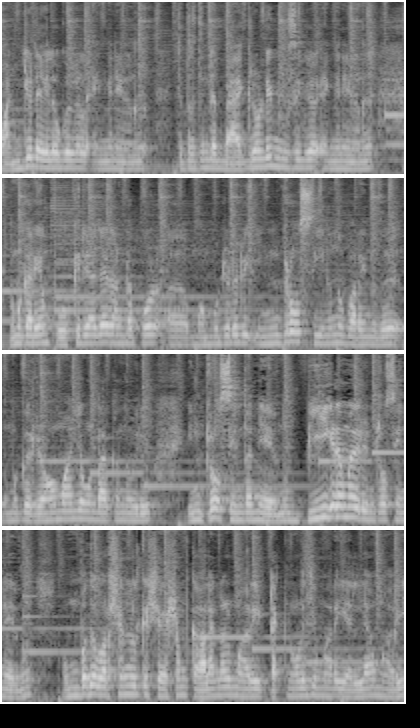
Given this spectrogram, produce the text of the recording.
പഞ്ച് ഡയലോഗുകൾ എങ്ങനെയാണ്? ചിത്രത്തിന്റെ ബാക്ക്ഗ്രൗണ്ട് മ്യൂസിക് എങ്ങനെയാണ്? നമുക്കറിയാം പോക്കിരാജ കണ്ടപ്പോൾ മമ്മൂട്ടിയുടെ ഒരു ഇൻട്രോ സീൻ എന്ന് പറയുന്നത് നമുക്ക് രോമാഞ്ചം ഉണ്ടാക്കുന്ന ഒരു ഇൻട്രോ സീൻ തന്നെയായിരുന്നു. ഭീകരമായ ഒരു ഇൻട്രോ സീനായിരുന്നു ഒമ്പത് വർഷങ്ങൾക്ക് ശേഷം കാലങ്ങൾ മാറി ടെക്നോളജി മാറി എല്ലാം മാറി.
